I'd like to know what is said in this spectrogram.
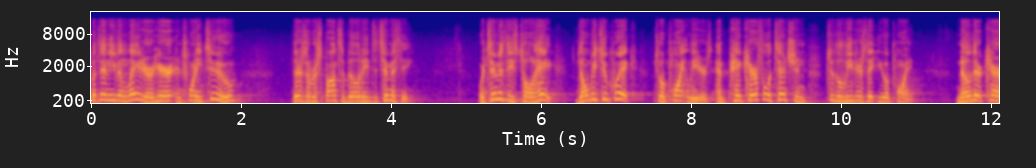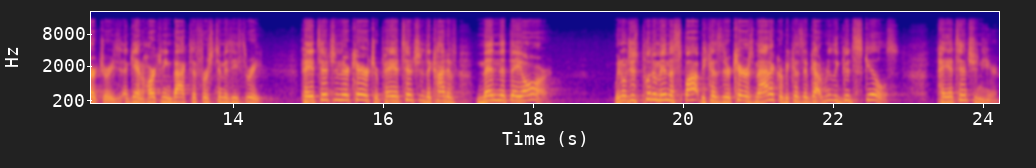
But then even later, here in 22, there's a responsibility to Timothy, where Timothy's told, hey, don't be too quick to appoint leaders and pay careful attention to the leaders that you appoint. Know their character. He's, again, hearkening back to 1 Timothy 3. Pay attention to their character. Pay attention to the kind of men that they are. We don't just put them in the spot because they're charismatic or because they've got really good skills. Pay attention here.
